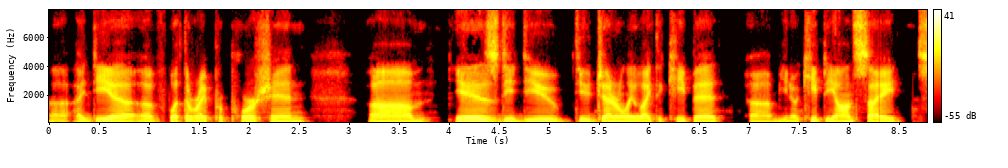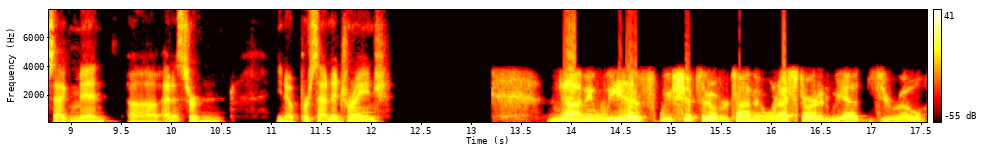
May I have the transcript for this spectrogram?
uh, idea of what the right proportion um, is? Do, do, you do you generally like to keep it, um, you know, keep the on-site segment uh, at a certain, you know, percentage range? No, I mean we have we've shifted over time, and when I started, we had zero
